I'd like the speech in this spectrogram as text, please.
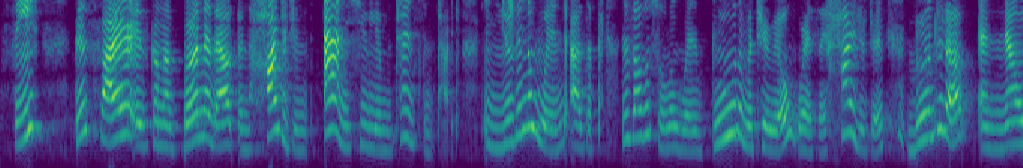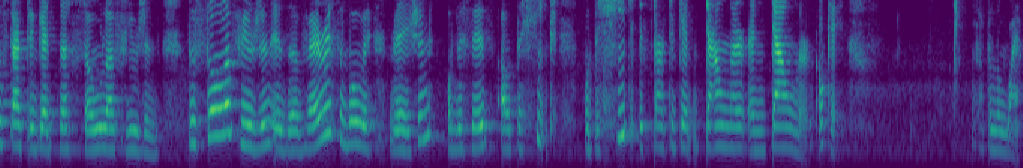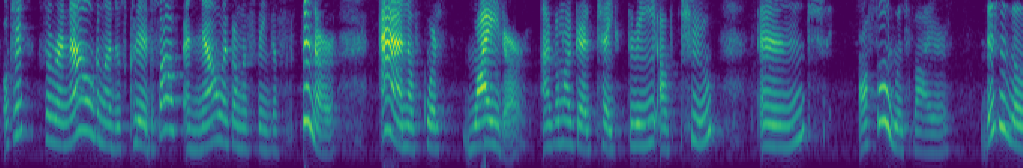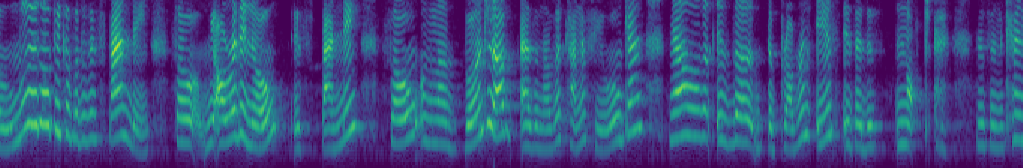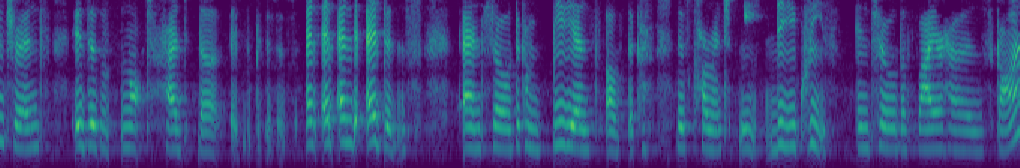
See? This fire is gonna burn it out in hydrogen and helium tensitite using the wind as a this of the solar wind blew the material whereas the hydrogen burned it up and now start to get the solar fusion. The solar fusion is a very simple variation of this is of the heat but the heat is start to get downer and downer. Okay. Stop a little while. Okay, so right now we're gonna just clear this off, and now we're gonna think of thinner, and of course wider. I'm gonna get take three of two, and also with fire. This is a little because it is expanding. So we already know it's expanding. So we're gonna burn it up as another kind of fuel again. Now is the the problem is is that it is not there's an entrance. It does not had the and and and evidence. And so the convenience of the this current decrease until the fire has gone.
